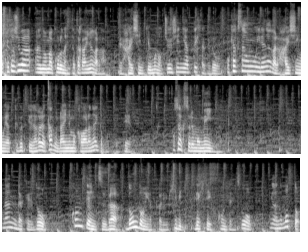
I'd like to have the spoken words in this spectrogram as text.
あ、今年はあの、まあ、コロナに戦いながら配信というものを中心にやってきたけどお客さんを入れながら配信をやっていくっていう流れは多分来年も変わらないと思っていておそらくそれもメインになってる。なんだけどコンテンツがどんどんやっぱり日々できていくコンテンツをあのもっと、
